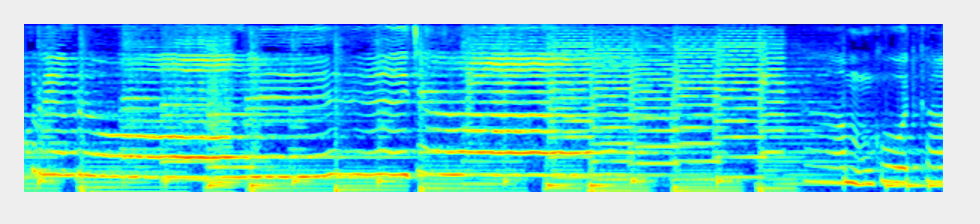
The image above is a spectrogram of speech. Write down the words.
กเรืองรองลือชาทำโคดเขา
